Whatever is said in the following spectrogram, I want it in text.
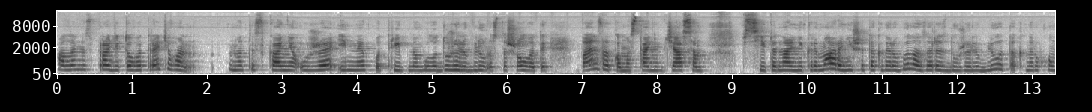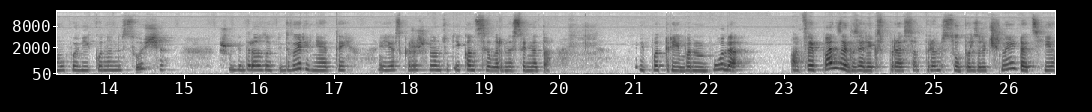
Але насправді того третього натискання уже і не потрібно було. Дуже люблю розташовувати пензликом останнім часом всі тональні крема. Раніше так не робила, а зараз дуже люблю. Так на рухому повіку нанесу ще, щоб відразу підвирівняти. І я скажу, що нам тут і консилер не сильно та і потрібен буде. А цей пензик з Аліекспреса прям супер зручний для ці,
